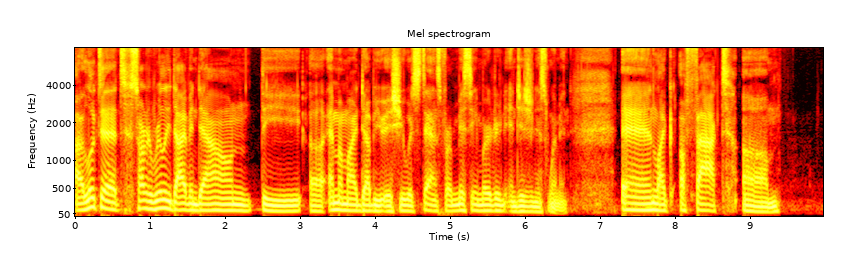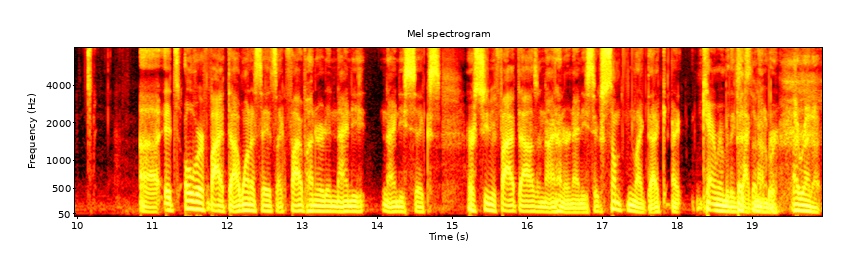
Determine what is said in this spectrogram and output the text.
I looked at started really diving down the uh, MMIW issue, which stands for Missing Murdered Indigenous Women, and like a fact, um, uh, it's over five thousand. I want to say it's like five hundred and ninety. 96 or excuse me 5996 something like that I can't remember the That's exact the number. number I read it.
